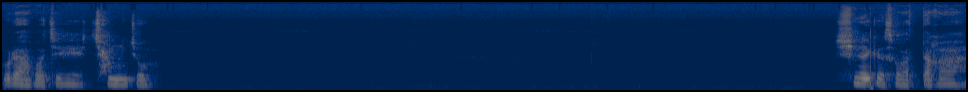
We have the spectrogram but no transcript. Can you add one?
우리 아버지의 창조 신에게서 왔다가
